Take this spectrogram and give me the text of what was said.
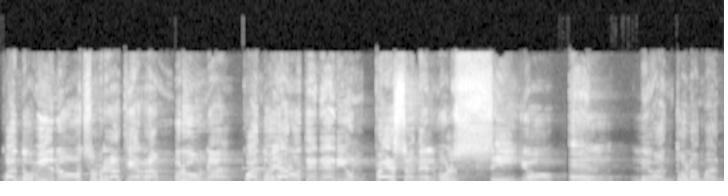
cuando vino sobre la tierra hambruna, cuando ya no tenía ni un peso en el bolsillo, él levantó la mano.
